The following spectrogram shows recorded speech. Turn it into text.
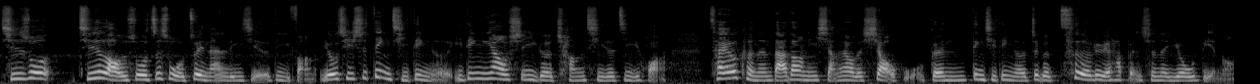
其实说，其实老实说，这是我最难理解的地方，尤其是定期定额，一定要是一个长期的计划，才有可能达到你想要的效果，跟定期定额这个策略它本身的优点哦。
